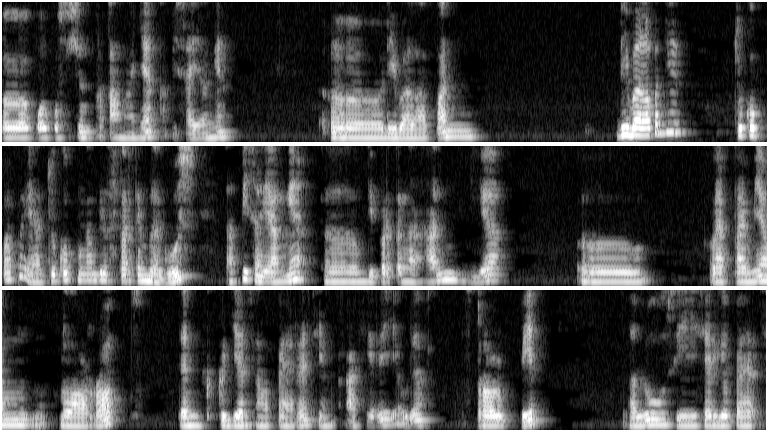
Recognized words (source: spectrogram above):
uh, pole position pertamanya tapi sayangnya uh, di balapan di balapan dia cukup apa ya cukup mengambil start yang bagus tapi sayangnya di pertengahan dia lap time-nya melorot dan kekejar sama Perez yang akhirnya ya udah Stroll pit. Lalu si Sergio Perez,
